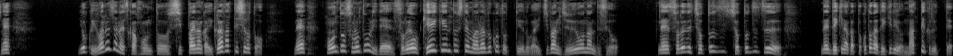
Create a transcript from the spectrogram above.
ね、よく言われるじゃないですか、本当失敗なんかいくらだってしろと。ね、本当その通りで、それを経験として学ぶことっていうのが一番重要なんですよ。ね、それでちょっとずつちょっとずつね、できなかったことができるようになってくるって、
